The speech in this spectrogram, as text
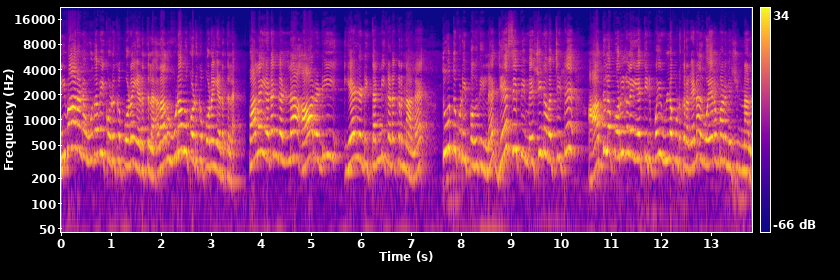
நிவாரண உதவி கொடுக்க போன இடத்துல அதாவது உணவு கொடுக்க போன இடத்துல பல இடங்கள்ல ஆறு அடி ஏழு அடி தண்ணி கிடக்கறனால தூத்துக்குடி பகுதியில் ஜேசிபி மெஷினை வச்சுட்டு அதுல பொருள்களை ஏத்திட்டு போய் உள்ள கொடுக்குறாங்க. ஏன்னா அது உயரமான மிஷின்னால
